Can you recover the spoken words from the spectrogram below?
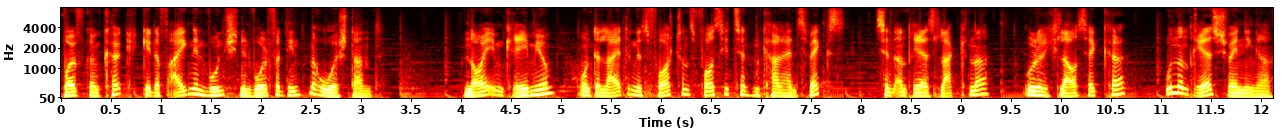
Wolfgang Köck geht auf eigenen Wunsch in den wohlverdienten Ruhestand. Neu im Gremium unter Leitung des Vorstandsvorsitzenden Karl-Heinz Wex sind Andreas Lackner, Ulrich Lausecker und Andreas Schwenninger.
